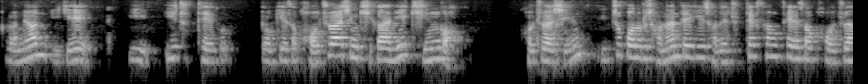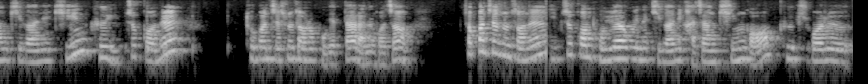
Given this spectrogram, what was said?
그러면 이게 이, 이 주택 여기에서 거주하신 기간이 긴 거, 거주하신 입주권으로 전환되기 전에 주택 상태에서 거주한 기간이 긴 그 입주권을 두 번째 순서로 보겠다라는 거죠. 첫 번째 순서는 입주권 보유하고 있는 기간이 가장 긴 거, 그 기간을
